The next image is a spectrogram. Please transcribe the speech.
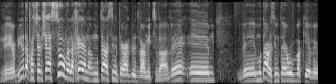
ורבי יהודה חושב שאסור, ולכן מותר לשים אותו רק לדבר מצווה, ו, אמ, ומותר לשים את העירוב בקבר.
